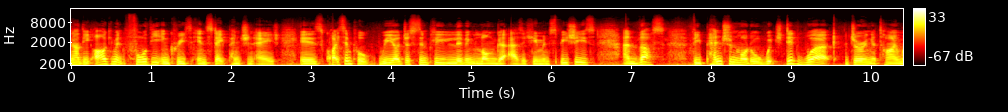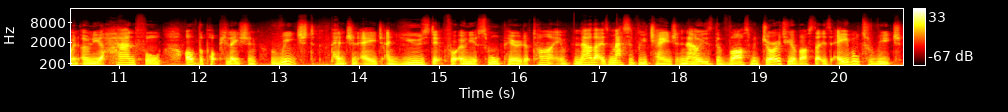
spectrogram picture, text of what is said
Now, the argument for the increase in state pension age is quite simple. We are just simply living longer as a human species, and thus the pension model, which did work during a time when only a handful of the population reached pension age and used it for only a small period of time, now that has massively changed, and now it is the vast majority of us that is able to reach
